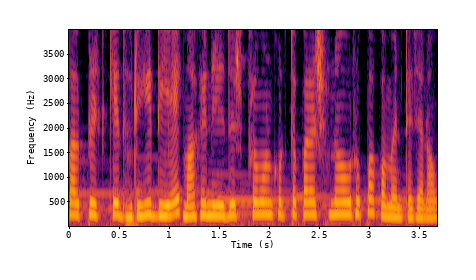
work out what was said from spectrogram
কালপ্রিটকে ধরিয়ে দিয়ে মাকে নির্দোষ প্রমাণ করতে পারে সোনা রূপা কমেন্টে জানাও।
